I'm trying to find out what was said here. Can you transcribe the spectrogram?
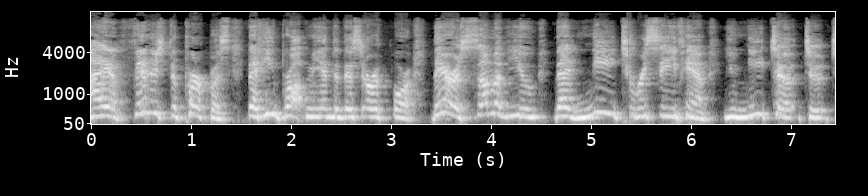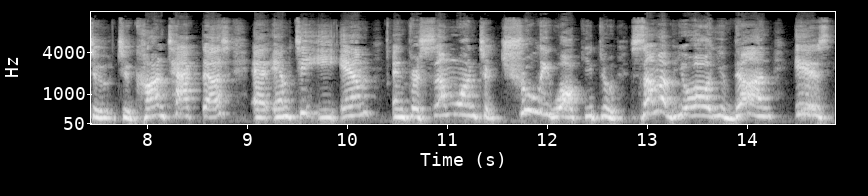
I have finished the purpose that he brought me into this earth for. There are some of you that need to receive him. You need to, to, to, to contact us at MTEM and for someone to truly walk you through. Some of you, all you've done is,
